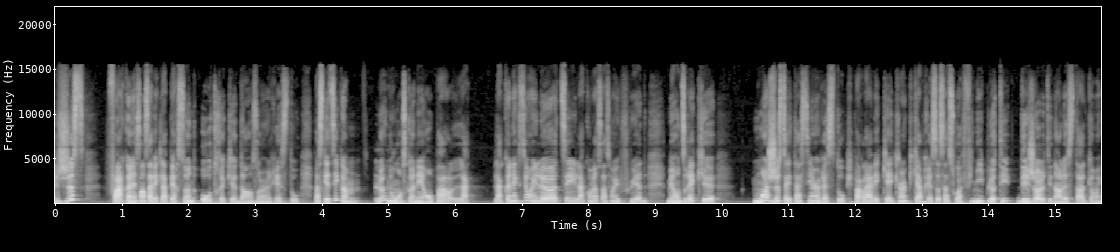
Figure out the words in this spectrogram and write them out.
juste faire connaissance avec la personne autre que dans un resto. Parce que tu sais comme là, nous on se connaît, on parle, la, la connexion est là, tu sais, la conversation est fluide, mais on dirait que moi, juste être assis à un resto puis parler avec quelqu'un puis qu'après ça, ça soit fini. Puis là, t'es, déjà, là, t'es dans le stade comme, OK,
